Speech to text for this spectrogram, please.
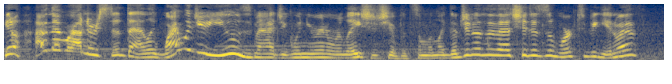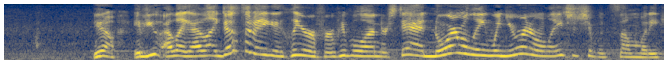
You know, I've never understood that. Like, why would you use magic when you're in a relationship with someone? Like, don't you know that that shit doesn't work to begin with? You know, if you like, I like just to make it clearer for people to understand. Normally, when you're in a relationship with somebody,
